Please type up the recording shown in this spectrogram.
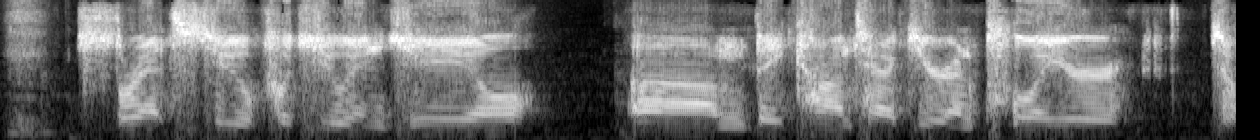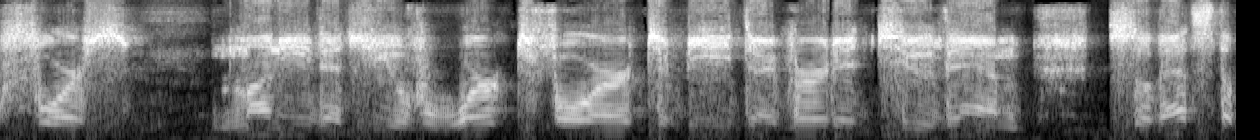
threats to put you in jail. Um, they contact your employer to force money that you've worked for to be diverted to them. So that's the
